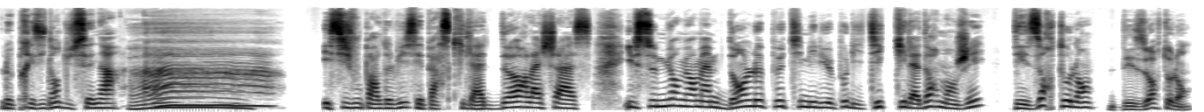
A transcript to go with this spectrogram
le président du Sénat. Ah. Et si je vous parle de lui, c'est parce qu'il adore la chasse. Il se murmure même dans le petit milieu politique qu'il adore manger des ortolans. Des ortolans.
